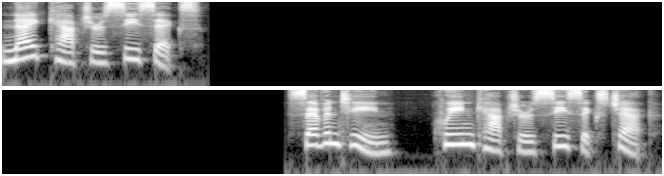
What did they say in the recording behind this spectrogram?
Knight captures c6. Seventeen. Queen captures c6 check.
